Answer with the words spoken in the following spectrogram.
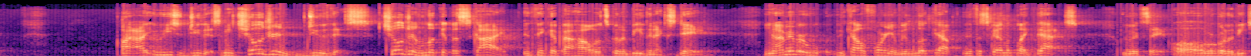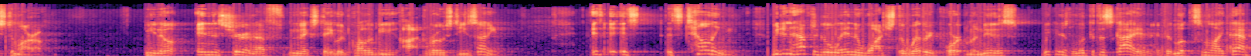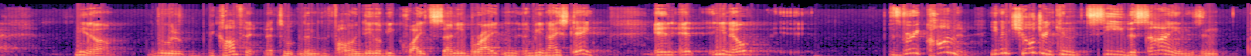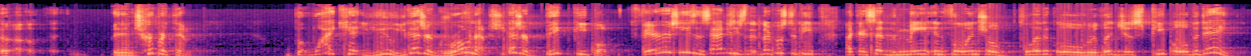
I, I used to do this. I mean, children do this. Children look at the sky and think about how it's going to be the next day. You know, I remember in California, we look out, and if the sky looked like that, we would say, Oh, we're going to the beach tomorrow. You know, and sure enough, the next day would probably be hot, roasty, sunny. It, it's, it's telling. We didn't have to go in and watch the weather report on the news. We can just look at the sky. And if it looked something like that, you know, we would be confident that the following day would be quite sunny, bright, and, and be a nice day. And, it, you know, it's very common. Even children can see the signs and, uh, uh and interpret them. But why can't you? You guys are grown ups. You guys are big people. Pharisees and Sadducees, they're supposed to be, like I said, the main influential political, religious people of the day.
